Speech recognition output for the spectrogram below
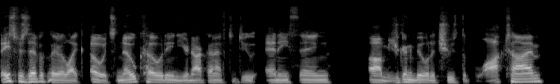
they specifically are like, oh, it's no coding. You're not going to have to do anything. Um, you're going to be able to choose the block time.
